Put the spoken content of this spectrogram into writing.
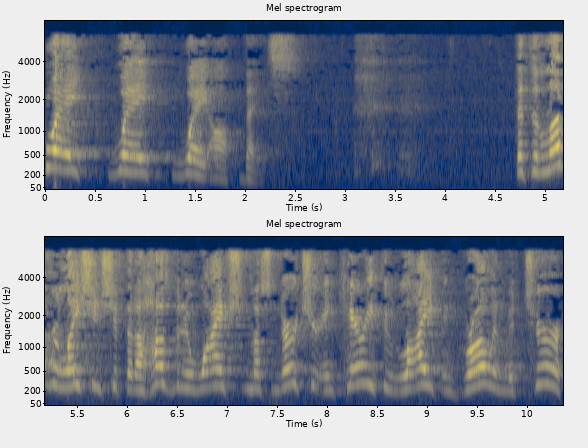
way, way, way off base. That the love relationship that a husband and wife must nurture and carry through life and grow and mature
